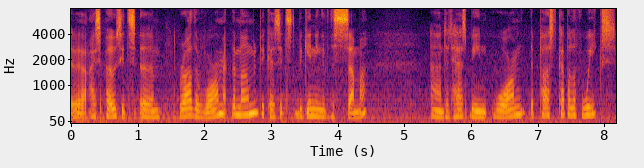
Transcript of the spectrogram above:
uh, I suppose it's um, rather warm at the moment because it's the beginning of the summer, and it has been warm the past couple of weeks.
